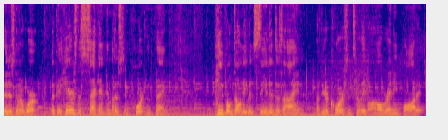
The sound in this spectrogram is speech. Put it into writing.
that is going to work. But the, here's the second and most important thing. People don't even see the design of your course until they've already bought it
